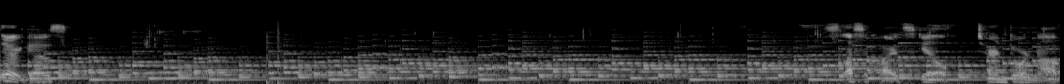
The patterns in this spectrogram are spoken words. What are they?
There it goes. Celes acquired skill. Turn doorknob.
